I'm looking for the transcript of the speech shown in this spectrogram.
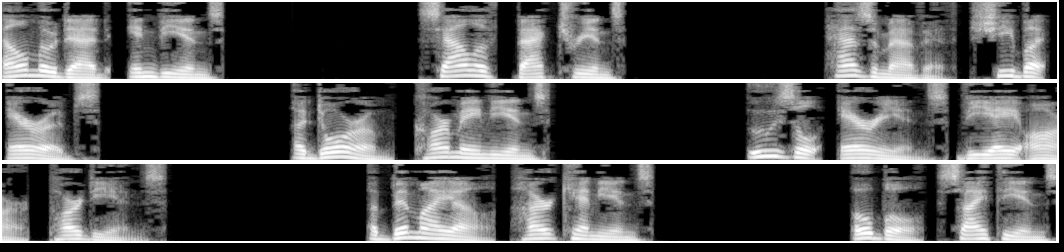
Elmodad, Indians. Salaf, Bactrians. Hazamaveth, Sheba, Arabs. Adoram, Carmanians Uzal, Aryans var, Parthians. Abimael, Hyrcanians Obal, Scythians.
